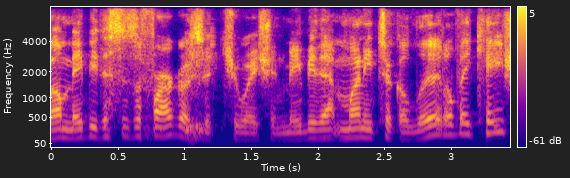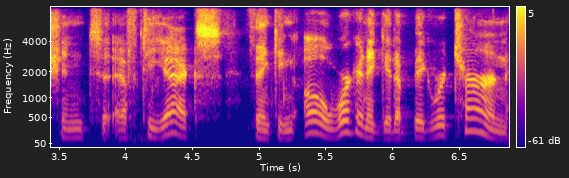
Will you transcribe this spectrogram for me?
Well, maybe this is a Fargo situation. Maybe that money took a little vacation to FTX, thinking, "Oh, we're going to get a big return,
